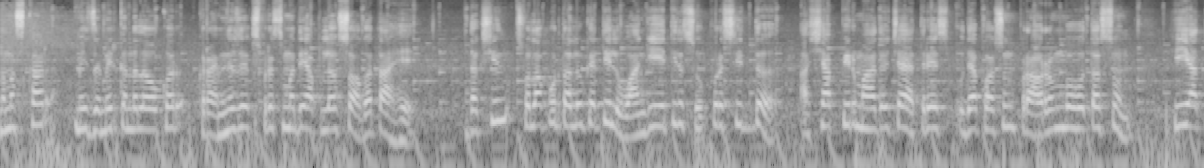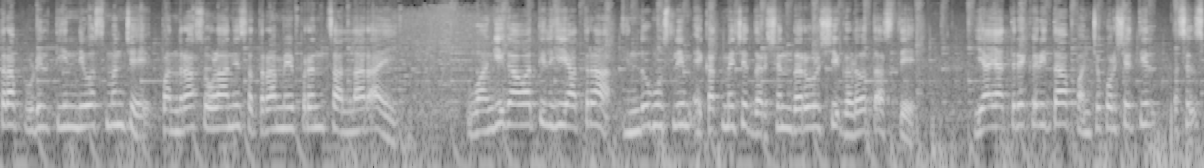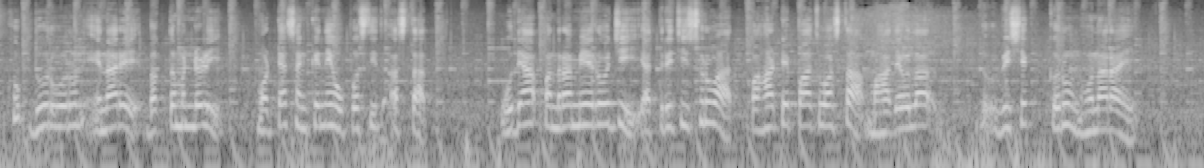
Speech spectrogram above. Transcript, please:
नमस्कार मी जमीर कंदलावकर crime news एक्सप्रेसमध्ये आपलं स्वागत आहे. दक्षिण सोलापूर तालुक्यातील वांगी येथील सुप्रसिद्ध अशा पीर महादेवच्या यात्रेस उद्यापासून प्रारंभ होत असून ही यात्रा पुढील तीन दिवस म्हणजे पंधरा सोळा आणि सतरा मेपर्यंत चालणार आहे. वांगी गावातील ही यात्रा हिंदू मुस्लिम एकात्म्याचे दर्शन दरवर्षी घडवत असते. या यात्रेकरिता पंचक्रोशेतील तसेच खूप दूरवरून येणारे भक्तमंडळी मोठ्या संख्येने उपस्थित असतात. उद्या पंधरा मे रोजी यात्रेची सुरुवात पहाटे पाच वाजता महादेवला अभिषेक करून होणार आहे.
